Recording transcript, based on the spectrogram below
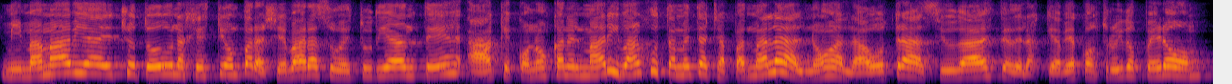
mi mamá había hecho toda una gestión para llevar a sus estudiantes a que conozcan el mar y van justamente a Chapadmalal, ¿no? A la otra ciudad este de las que había construido Perón.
